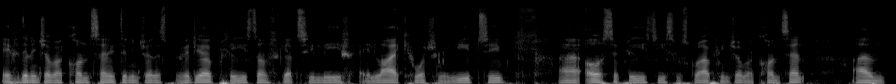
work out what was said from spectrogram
If you did enjoy my content if you did enjoy this video please don't forget to leave a like if you're watching on youtube. Uh, also please do subscribe if you enjoy my content um,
